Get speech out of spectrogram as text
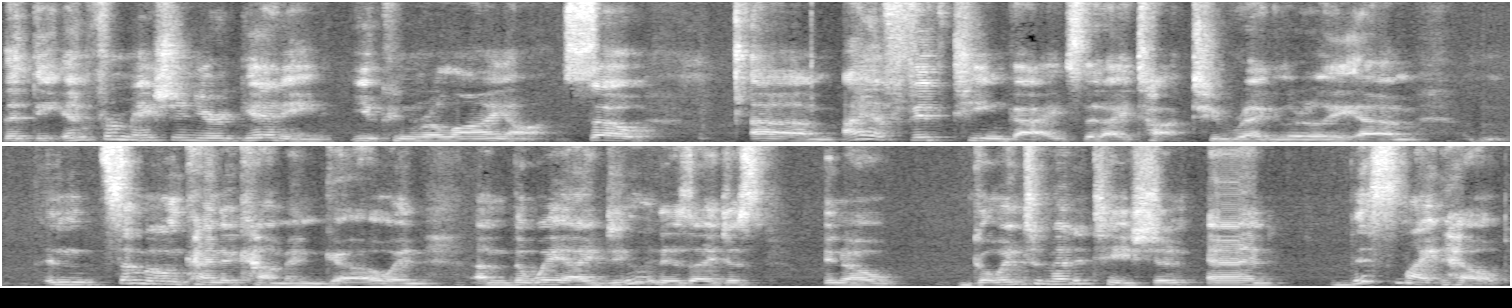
that the information you're getting you can rely on. So um, I have 15 guides that I talk to regularly. Um, and some of them kind of come and go. And um, the way I do it is I just, you know, go into meditation and this might help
